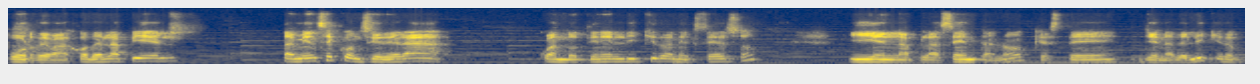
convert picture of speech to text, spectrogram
por debajo de la piel. También se considera cuando tienen líquido en exceso y en la placenta, ¿no? Que esté llena de líquido.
